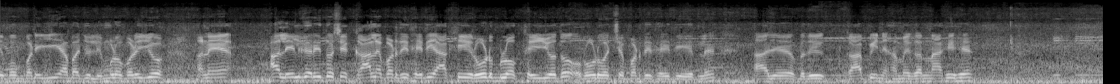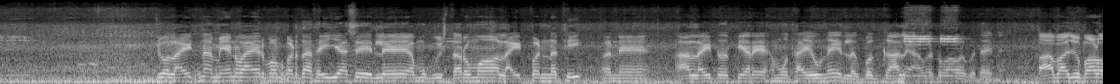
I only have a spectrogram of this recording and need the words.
એ પણ પડી ગઈ, આ બાજુ લીમડો પડી ગયો. અને આ લીલગરી તો છે કાલે પડતી થઈ હતી, આખી રોડ બ્લોક થઈ ગયો હતો, રોડ વચ્ચે પડતી થઈ હતી એટલે આજે બધી કાપીને અમે કરી નાખી છે. જો લાઇટના મેન વાયર પણ પડતા થઈ ગયા છે, એટલે અમુક વિસ્તારોમાં લાઇટ પણ નથી, અને આ લાઇટ અત્યારે હમું થાય એવું નહીં, લગભગ કાલે આવે તો આવે બધાને આ બાજુ પાડો,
